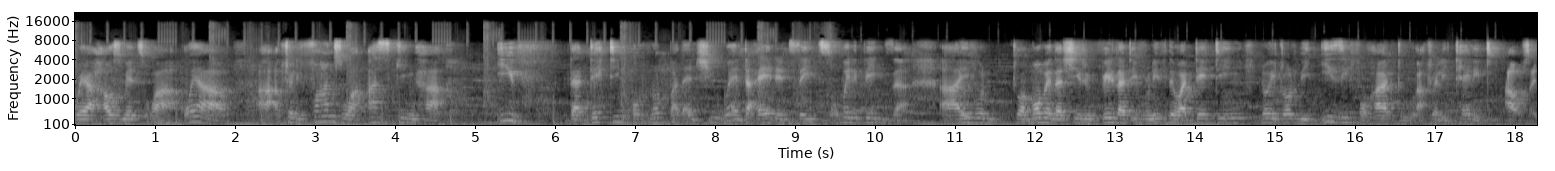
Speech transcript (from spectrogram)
where housemates were, where uh, actually fans were asking her if they're dating or not but then she went ahead and said so many things uh, uh, even to a moment that she revealed that even if they were dating you know it would be easy for her to actually tell it outside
